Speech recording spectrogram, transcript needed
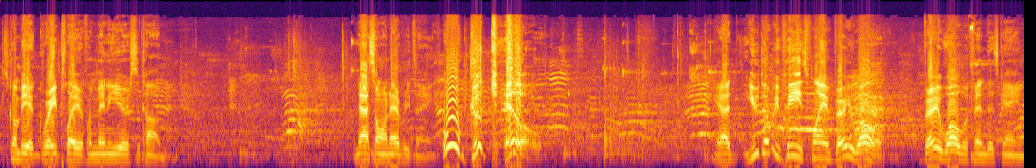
He's going to be a great player for many years to come. And that's on everything. Ooh, good kill. Yeah, UWP is playing very well, very well within this game.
